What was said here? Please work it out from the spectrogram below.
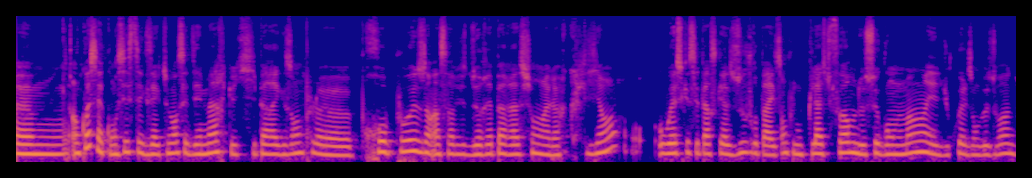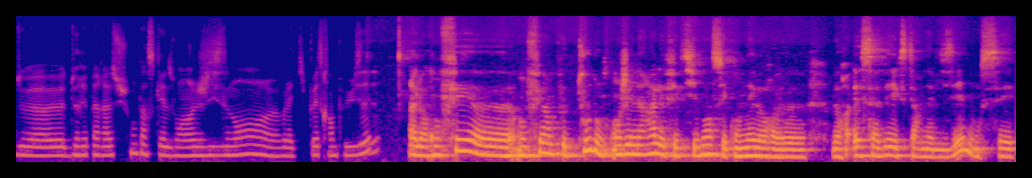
euh, en quoi ça consiste exactement? C'est des marques qui, par exemple, euh, proposent un service de réparation à leurs clients? Ou est-ce que c'est parce qu'elles ouvrent, par exemple, une plateforme de seconde main et du coup, elles ont besoin de, euh, réparation parce qu'elles ont un gisement qui peut être un peu usé? Alors, on fait, on fait un peu de tout. Donc, en général, effectivement, c'est qu'on est leur, leur SAV externalisé. Donc, c'est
